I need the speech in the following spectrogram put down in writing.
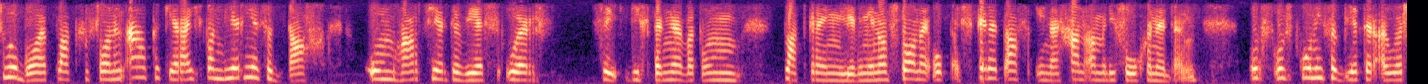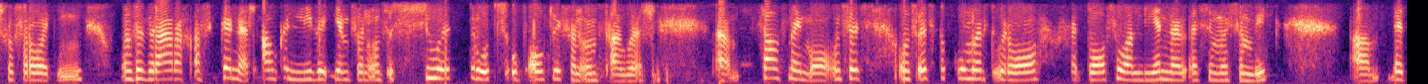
so baie plat gevang en elke keer hy spandeer nie 'n dag om hartseer te wees oor sê die dinge wat hom plat kry in die lewe en dan staan hy op, hy skud dit af en hy gaan aan met die volgende ding. Ons ons kon nie vir beter ouers gevra het nie. Ons is regtig as kinders, elke liewe een van ons is so trots op albei van ons ouers. Ehm um, selfs my ma, ons is ons is bekommerd oor haar dat haar so alleen nou is in Mosambiek. Ehm um, dit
